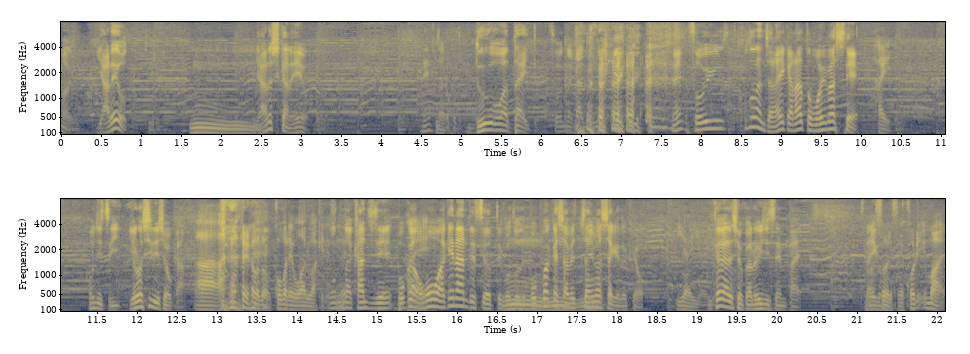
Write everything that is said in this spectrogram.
まあやれよっていううーん。やるしかねえよね。なるほど。Do or die とそんな感じで、ね、そういうことなんじゃないかなと思いまして。はい。本日よろしいでしょうか？ああ なるほど。ここで終わるわけですね。こんな感じで僕は思うわけなんですよということで、はい僕ばっかり喋っちゃいましたけど今日。いやいやいかがでしょうかルイージ先輩。そうですね。これ、まあ、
